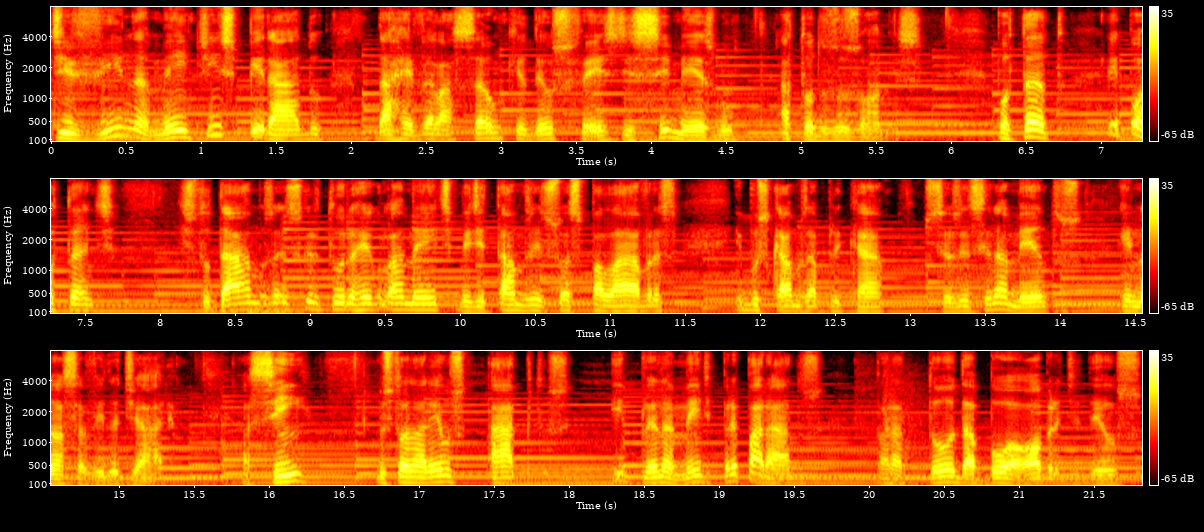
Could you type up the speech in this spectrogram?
divinamente inspirado da revelação que Deus fez de si mesmo a todos os homens. Portanto, é importante estudarmos a Escritura regularmente, meditarmos em Suas palavras e buscarmos aplicar os seus ensinamentos em nossa vida diária. Assim, nos tornaremos aptos e plenamente preparados para toda a boa obra de Deus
